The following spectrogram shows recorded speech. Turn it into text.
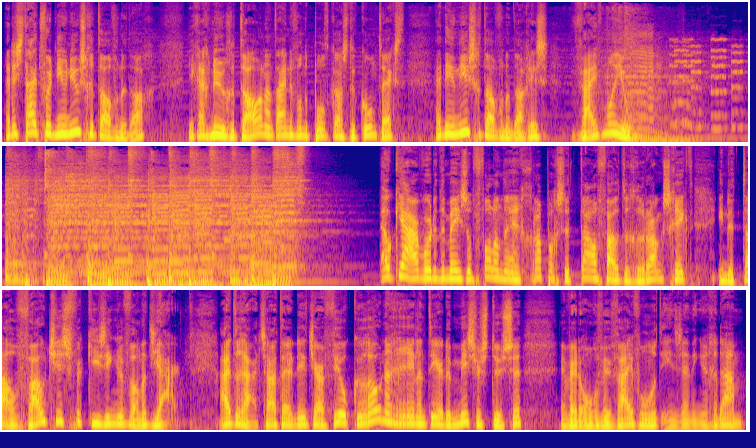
Het is tijd voor het nieuw nieuwsgetal van de dag. Je krijgt nu een getal en aan het einde van de podcast de context. Het nieuw nieuwsgetal van de dag is 5 miljoen. Elk jaar worden de meest opvallende en grappigste taalfouten gerangschikt in de taalfoutjesverkiezingen van het jaar. Uiteraard zaten er dit jaar veel corona-gerelateerde missers tussen. Er werden ongeveer 500 inzendingen gedaan.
